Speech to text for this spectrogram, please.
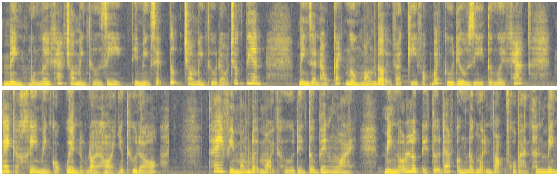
Mình muốn người khác cho mình thứ gì, thì mình sẽ tự cho mình thứ đó trước tiên. Mình dần học cách ngừng mong đợi và kỳ vọng bất cứ điều gì từ người khác, ngay cả khi mình có quyền được đòi hỏi những thứ đó thay vì mong đợi mọi thứ đến từ bên ngoài, mình nỗ lực để tự đáp ứng được nguyện vọng của bản thân mình.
